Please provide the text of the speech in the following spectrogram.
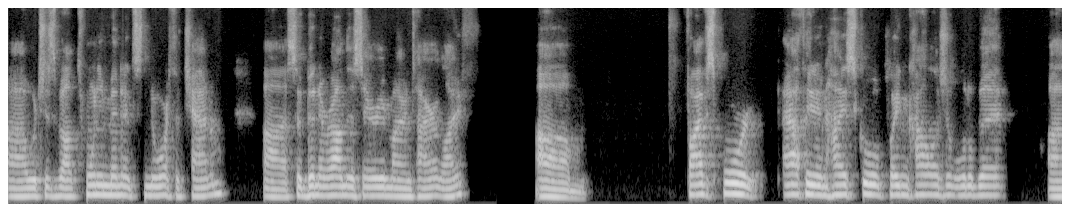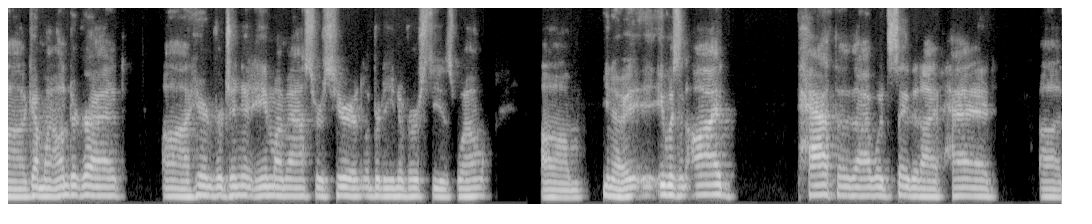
uh, which is about 20 minutes north of Chatham. Uh, so been around this area my entire life. Um, five sport athlete in high school, played in college a little bit. Uh, got my undergrad here in Virginia and my master's here at Liberty University as well um, you know, it, it, was an odd path that I would say that I've had uh,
